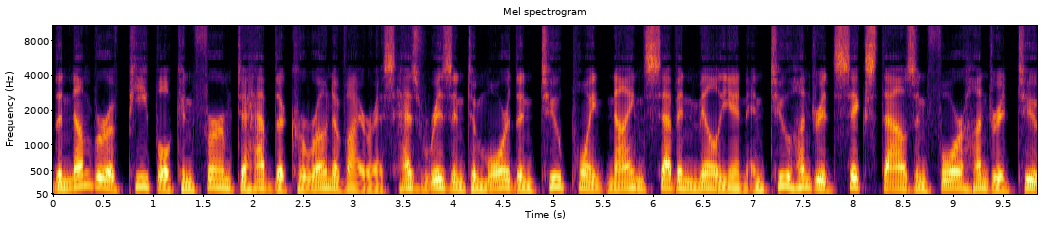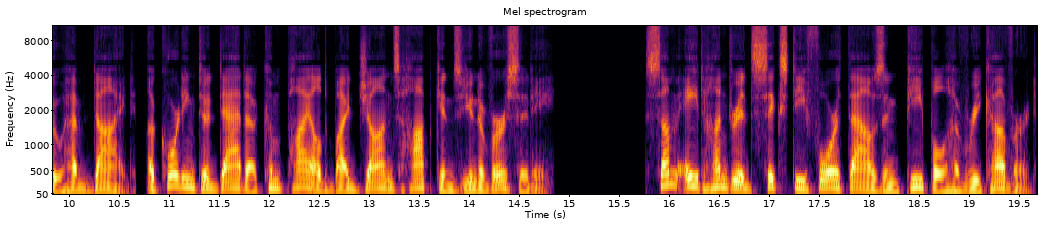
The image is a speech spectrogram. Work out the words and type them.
the number of people confirmed to have the coronavirus has risen to more than 2.97 million and 206,402 have died, according to data compiled by Johns Hopkins University. Some 864,000 people have recovered.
